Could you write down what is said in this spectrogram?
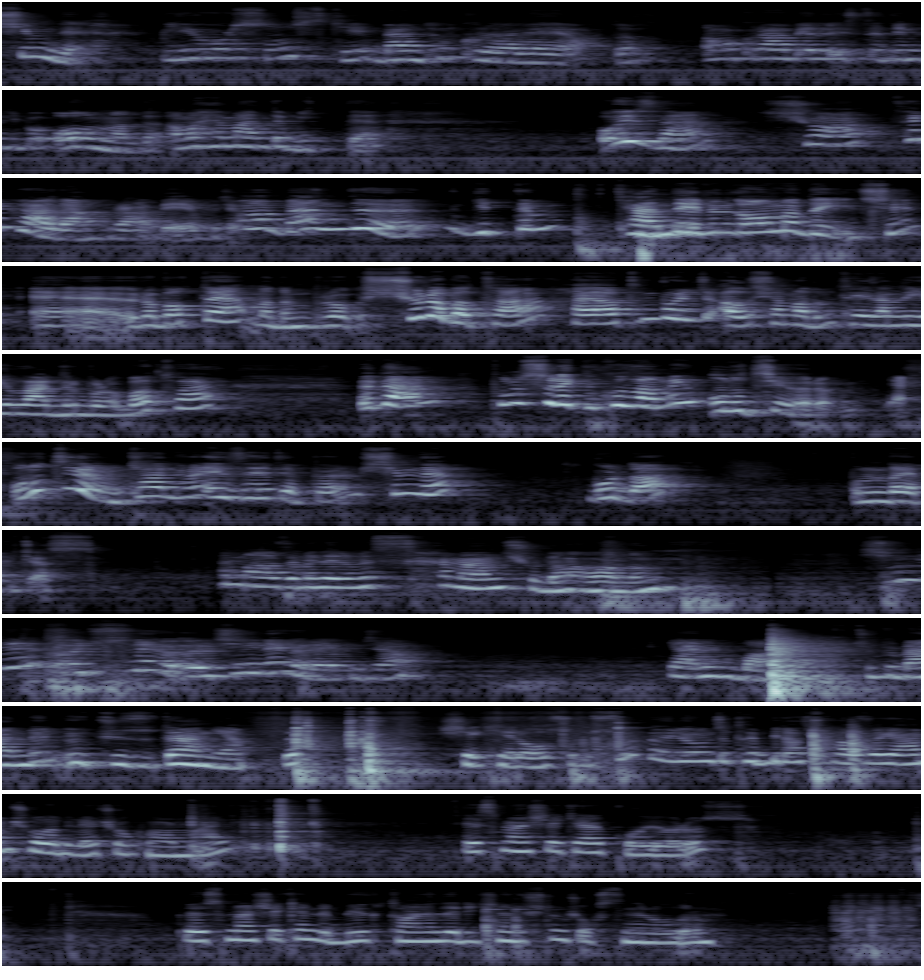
Şimdi biliyorsunuz ki ben dün kurabiye yaptım. Ama kurabiyeler istediğim gibi olmadı. Ama hemen de bitti. O yüzden şu an tekrardan kurabiye yapacağım. Ama ben dün gittim kendi evimde olmadığı için e, robotta yapmadım. Şu robota hayatım boyunca alışamadım. Teyzemde yıllardır bu robot var. Ve ben bunu sürekli kullanmayı unutuyorum. Yani unutuyorum. Kendime eziyet yapıyorum. Şimdi burada bunu da yapacağız. Malzemelerimiz hemen şuradan alalım. Şimdi ölçüsüne göre, ölçeğine göre yapacağım. Yani bu bardak. Çünkü ben dün 300'den yaptım. Şekeri olsun olsun. Öyle olunca tabii biraz fazla gelmiş olabilir. Çok normal. Esmer şeker koyuyoruz. Bu esmer şekerin de büyük taneleri içine düştüm çok sinir olurum.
